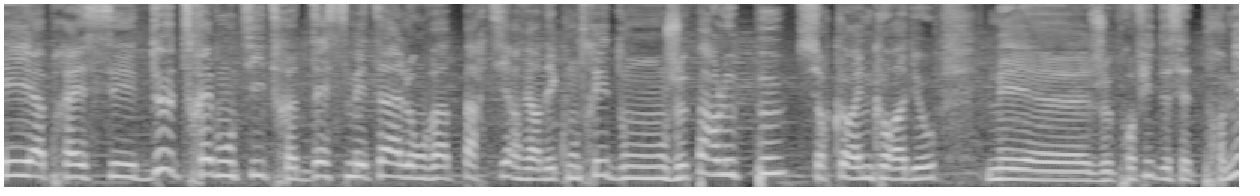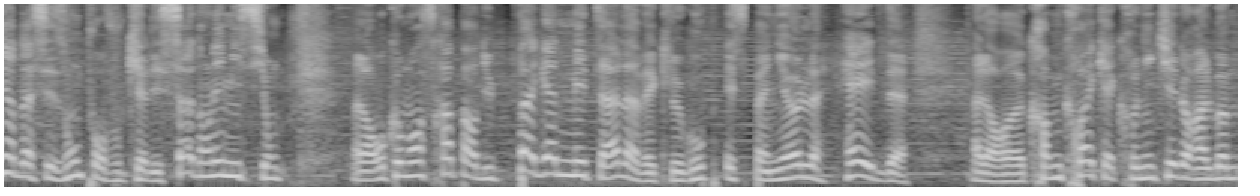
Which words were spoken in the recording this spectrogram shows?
Et après ces deux très bons titres death metal, on va partir vers des contrées dont je parle peu sur Korenko Radio, mais euh, je profite de cette première de la saison pour vous caler ça dans l'émission. Alors on commencera par du pagan metal avec le groupe espagnol Hade. Alors, euh, Chrome a chroniqué leur album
